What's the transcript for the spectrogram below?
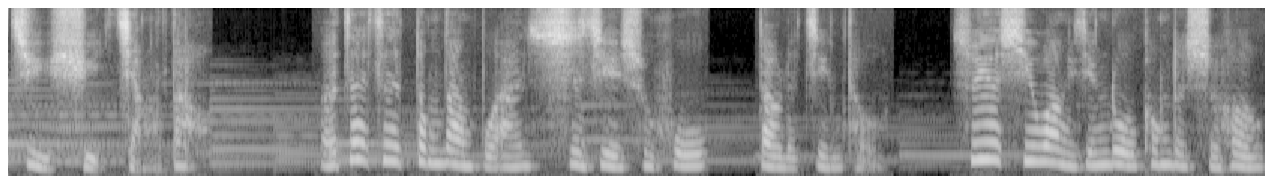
继续讲道，而在这动荡不安、世界似乎到了尽头，所有希望已经落空的时候，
